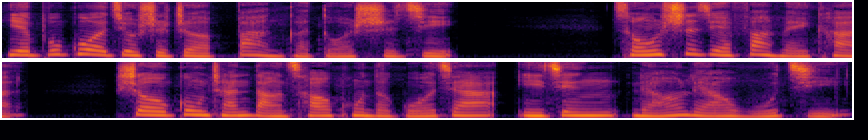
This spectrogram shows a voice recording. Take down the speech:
也不过就是这半个多世纪。从世界范围看，受共产党操控的国家已经寥寥无几。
